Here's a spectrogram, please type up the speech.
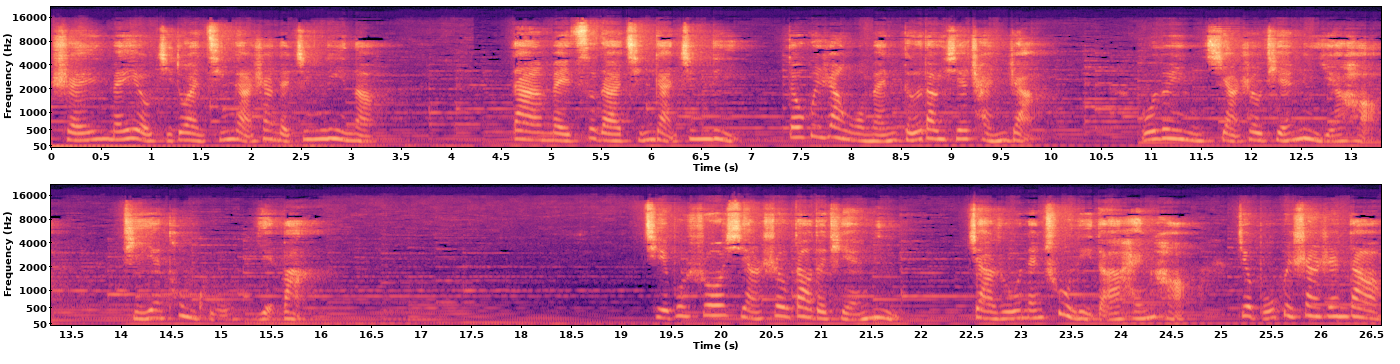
谁没有几段情感上的经历呢？但每次的情感经历都会让我们得到一些成长，无论享受甜蜜也好，体验痛苦也罢。且不说享受到的甜蜜，假如能处理得很好，就不会上升到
